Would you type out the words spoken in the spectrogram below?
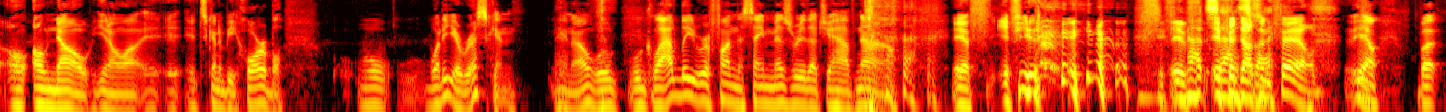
oh oh no you know uh, it, it's going to be horrible. Well what are you risking? You know we'll we'll gladly refund the same misery that you have now if if you, you know, if if, not it doesn't satisfied. fail. You know but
